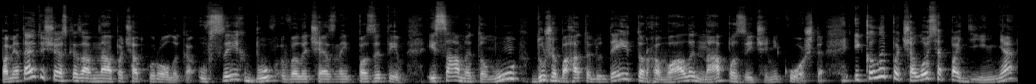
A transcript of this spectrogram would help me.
Пам'ятаєте, що я сказав на початку ролика? У всіх був величезний позитив, і саме тому дуже багато людей торгували на позичені кошти. І коли почалося падіння,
